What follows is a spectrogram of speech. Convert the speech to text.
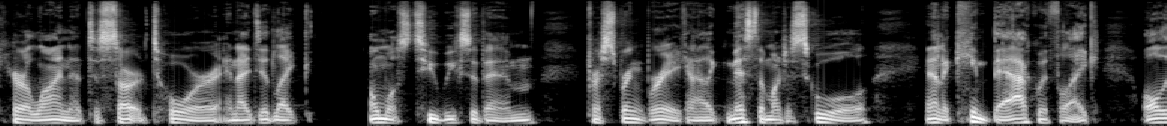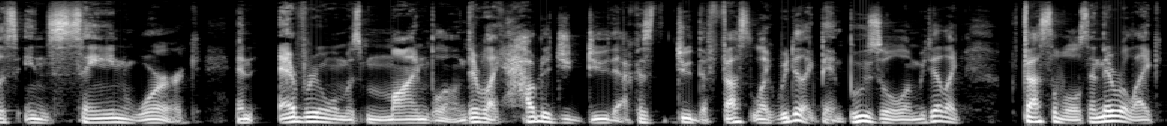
Carolina to start a tour, and I did like almost two weeks with them for spring break, and I like missed a bunch of school, and I came back with like all this insane work, and everyone was mind blown. They were like, "How did you do that?" Because dude, the festival, like we did like bamboozle, and we did like festivals, and they were like,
